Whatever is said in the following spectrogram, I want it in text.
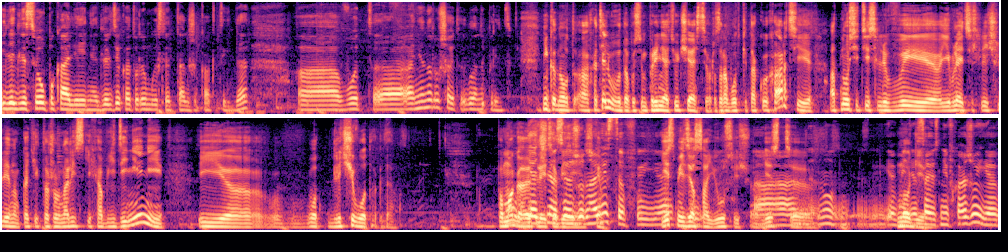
или для своего поколения, для людей, которые мыслят так же, как ты, да. А, вот, а, они нарушают этот главный принцип. Ника, ну вот а хотели бы вы, допустим, принять участие в разработке такой хартии? Относитесь ли вы, являетесь ли членом каких-то журналистских объединений? И э, вот для чего тогда? Помогают ну, я ли эти член Союза объединения? журналистов. и я- Есть медиасоюз еще, А, есть... э, ну, я в многие. Медиасоюз не вхожу, я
